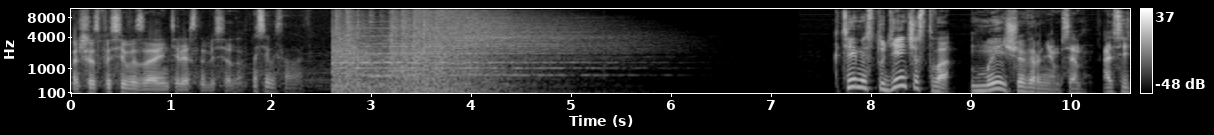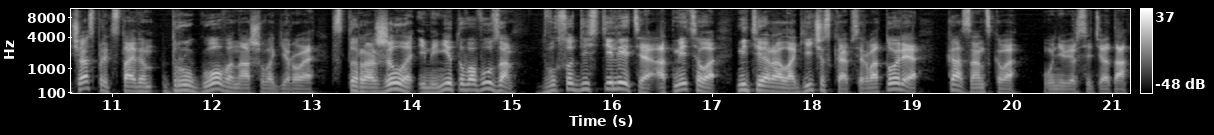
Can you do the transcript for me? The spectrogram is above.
Большое спасибо за интересную беседу. Спасибо, Салават. К К теме студенчества мы еще вернемся. А сейчас представим другого нашего героя – старожила именитого вуза. 210-летие отметила метеорологическая обсерватория Казанского университета.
